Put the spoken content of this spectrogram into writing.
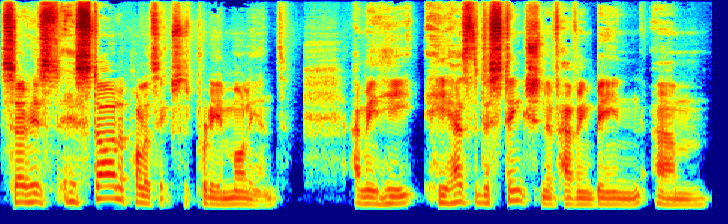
So his his style of politics was pretty emollient. I mean, he he has the distinction of having been um,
